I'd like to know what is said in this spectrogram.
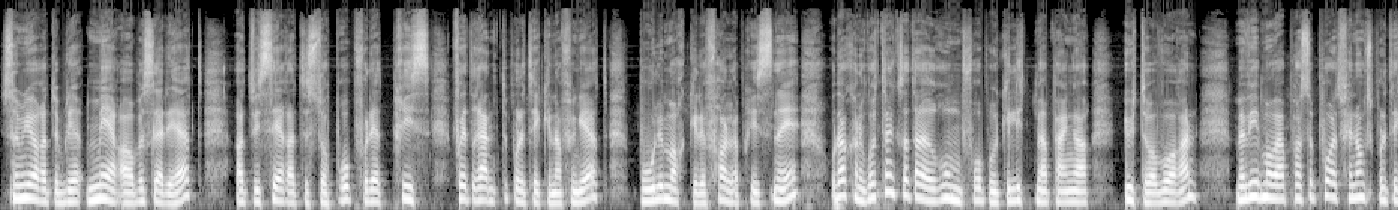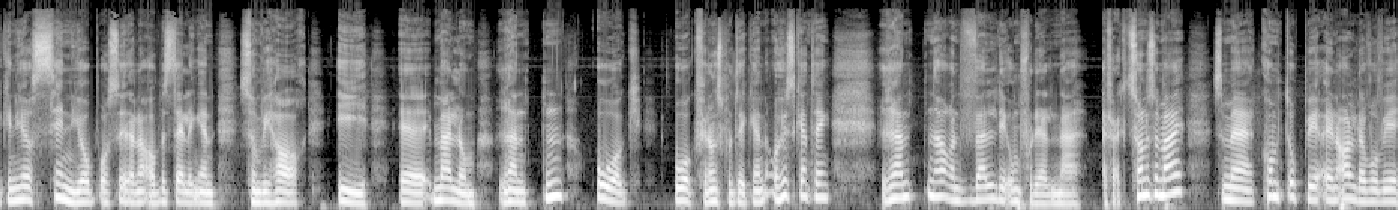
som gjør at det blir mer arbeidsledighet, at vi ser at det stopper opp fordi at pris, fordi at rentepolitikken har fungert, boligmarkedet faller prisene i. Og da kan det godt tenkes at det er rom for å bruke litt mer penger utover våren. Men vi må passe på at finanspolitikken gjør sin jobb også i denne arbeidsdelingen som vi har i, eh, mellom renten og og finanspolitikken. Og husk en ting, renten har en veldig omfordelende effekt. Sånne som meg, som er kommet opp i en alder hvor vi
